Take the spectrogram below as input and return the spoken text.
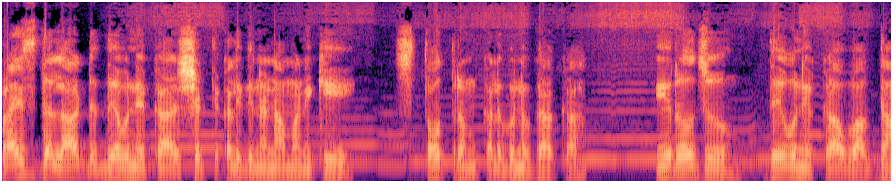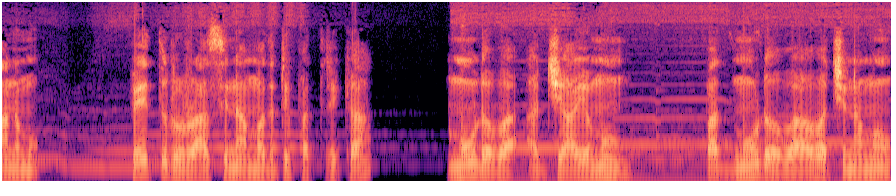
ప్రైజ్ ద లార్డ్ దేవుని యొక్క శక్తి కలిగిన నామానికి స్తోత్రం కలుగునుగాక. ఈరోజు దేవుని యొక్క వాగ్దానము. పేతురు రాసిన మొదటి పత్రిక మూడవ అధ్యాయము పద్మూడవ వచనము.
